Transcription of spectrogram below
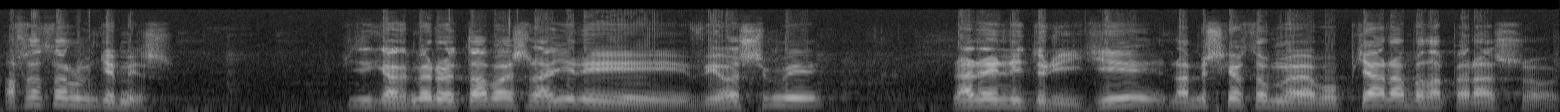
Αυτό θέλουμε κι εμείς. Και η καθημερινότητά μας να γίνει βιώσιμη, να είναι λειτουργική, να μην σκέφτομαι από ποια ράμπα θα περάσω,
